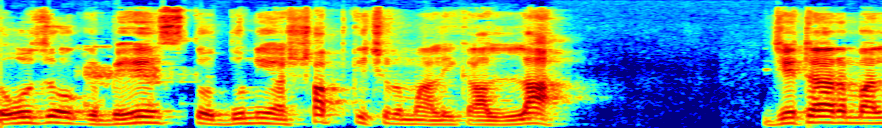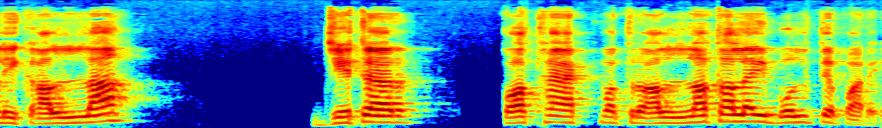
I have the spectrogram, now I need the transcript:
দোজক বেহেস্ত দুনিয়া সবকিছুর মালিক আল্লাহ। যেটার মালিক আল্লাহ, যেটার কথা একমাত্র আল্লাহ তালাই বলতে পারে,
